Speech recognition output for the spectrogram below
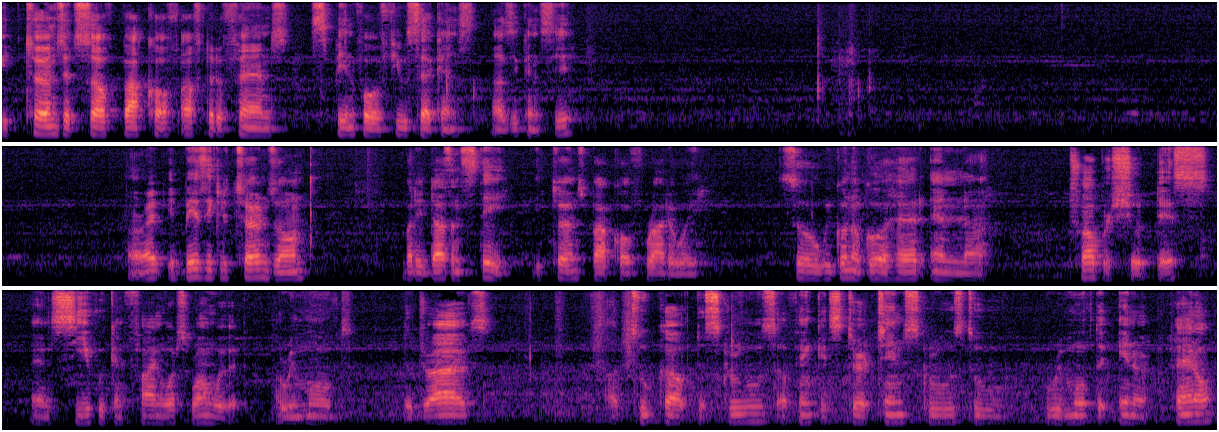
it turns itself back off after the fans spin for a few seconds as you can see. Alright it basically turns on but it doesn't stay. It turns back off right away. So we're gonna go ahead and uh, troubleshoot this and see if we can find what's wrong with it. I removed the drives. I took out the screws. I think it's 13 screws to remove the inner panel.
